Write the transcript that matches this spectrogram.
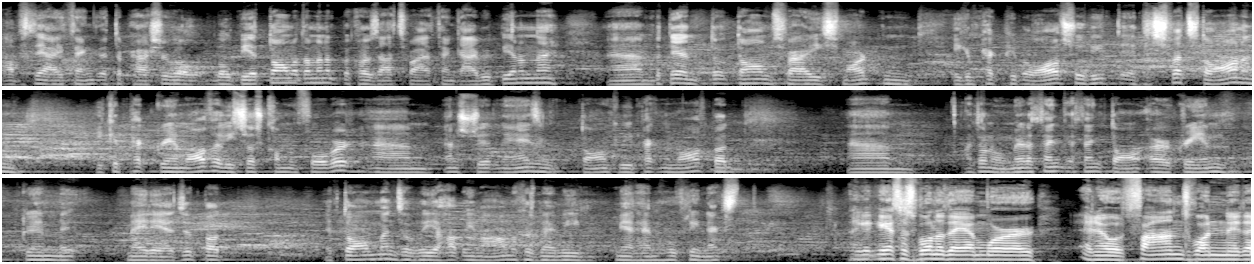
obviously I think that the pressure will, will be at Dom at the minute because that's why I think I would be in him now. Um, but then Dom's very smart and he can pick people off. So if he, if he switched on and he could pick Graham off if he's just coming forward um, in straight lines, and Dom could be picking him off. But um, I don't know, mate. I think I think Dom or Graham Graham may, edge it, but if Dom wins, I'll be a happy man because maybe me and him hopefully next I guess it's one of them where you know fans won it uh,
